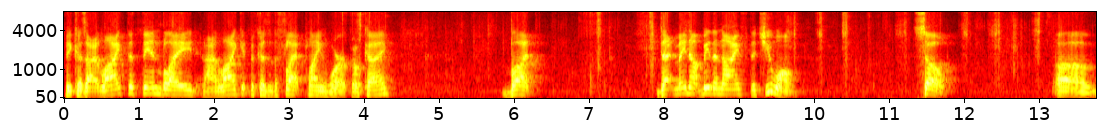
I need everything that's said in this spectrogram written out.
because I like the thin blade and I like it because of the flat plane work, okay? But that may not be the knife that you want. So, uh,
